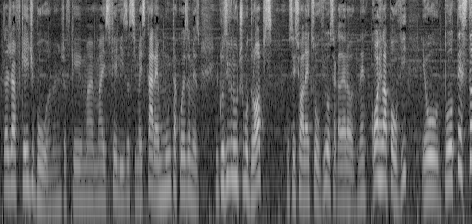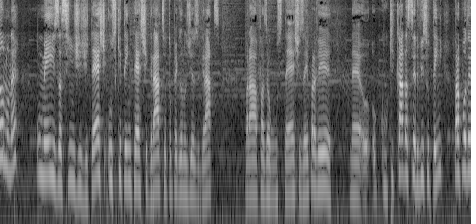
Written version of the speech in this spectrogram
então já fiquei de boa, né? Já fiquei mais, mais feliz assim, mas cara, é muita coisa mesmo. Inclusive no último Drops, não sei se o Alex ouviu ou se a galera, né, corre lá pra ouvir, eu tô testando, né? Um mês assim de, de teste, os que tem teste grátis, eu tô pegando os dias grátis pra fazer alguns testes aí pra ver né, o, o- que cada serviço tem pra poder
